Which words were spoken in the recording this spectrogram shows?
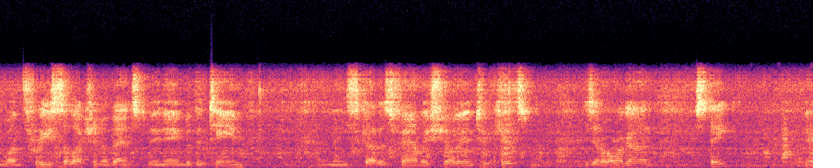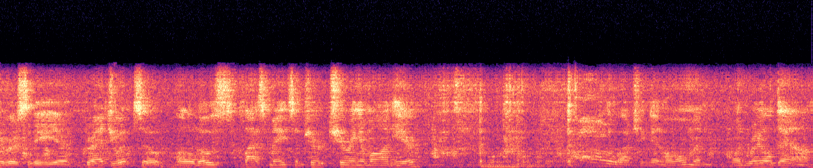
He won three selection events to be named to the team. And he's got his family, Shelly, and two kids. He's an Oregon State University uh, graduate, so all of those classmates, I'm sure, cheering him on here. Watching at home and one rail down.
